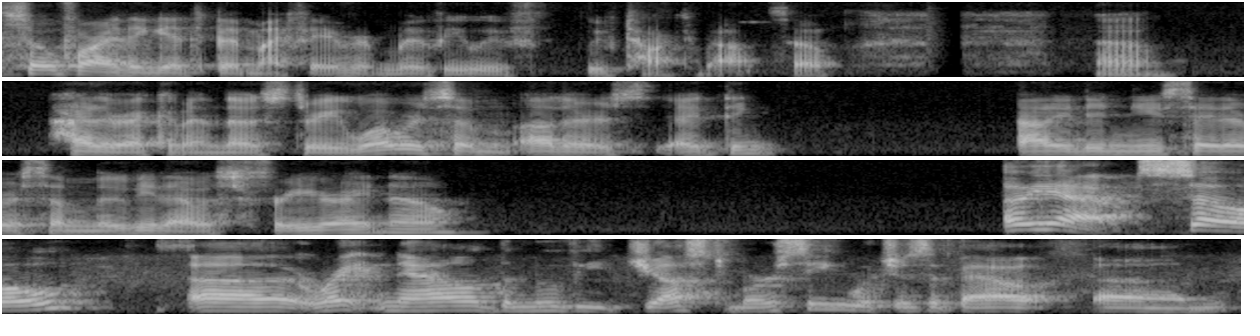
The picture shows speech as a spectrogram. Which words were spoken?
so far, I think it's been my favorite movie we've, we've talked about. So, um, highly recommend those three. What were some others? I think, Ali, didn't you say there was some movie that was free right now? Oh yeah. So uh, right now, the movie Just Mercy, which is about um,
